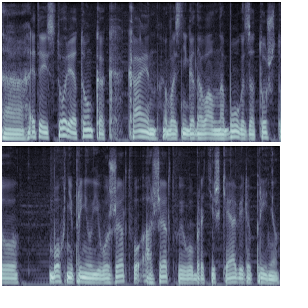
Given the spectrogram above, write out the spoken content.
А, это история о том, как Каин вознегодовал на Бога за то, что Бог не принял его жертву, а жертву его братишки Авеля принял.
